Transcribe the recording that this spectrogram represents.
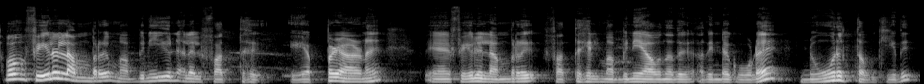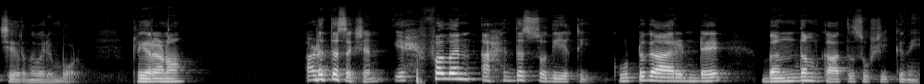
അപ്പം ഫെയിലുൽ അംബർ മബ്നിയുൻ അലൽ ഫത്ത് എപ്പോഴാണ് ഫെയിലുൽ അംബർ ഫത്തഹിൽ മബ്നി ആവുന്നത് അതിന്റെ കൂടെ നൂന് ഇത് ചേർന്ന് വരുമ്പോൾ. ക്ലിയർ ആണോ? അടുത്ത സെക്ഷൻ ഇഹ്ഫലൻ അഹ്ദ സ്വദീഖി. കൂട്ടുകാരന്റെ ബന്ധം കാത്തു സൂക്ഷിക്കുന്നീ.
